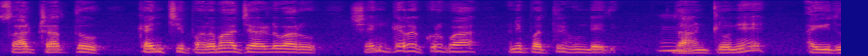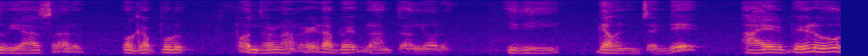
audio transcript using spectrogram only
సాక్షాత్తు కంచి పరమాచార్యులు వారు శంకర కృప అని పత్రిక ఉండేది. దాంట్లోనే ఐదు వ్యాసాలు ఒకప్పుడు పంతొమ్మిది వందల అరవై డెబ్బై ప్రాంతాల్లోను. ఇది గమనించండి. ఆయన పేరు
